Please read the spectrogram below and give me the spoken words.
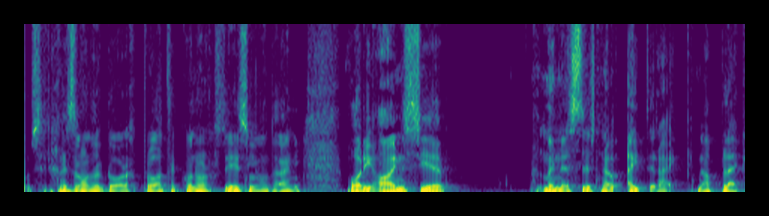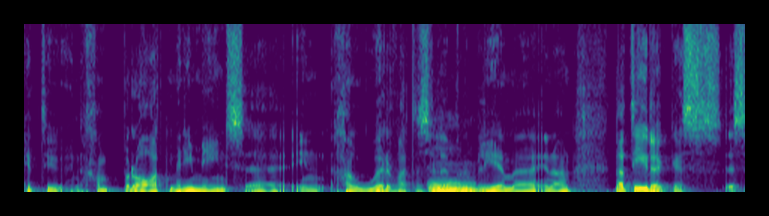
Ons het gisterand ook daar gepraat, ek kon nog steeds nie onthou nie. Waar die ANC ministers nou uitreik na plekke toe en gaan praat met die mense en gaan hoor wat is hulle mm. probleme en dan natuurlik is is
